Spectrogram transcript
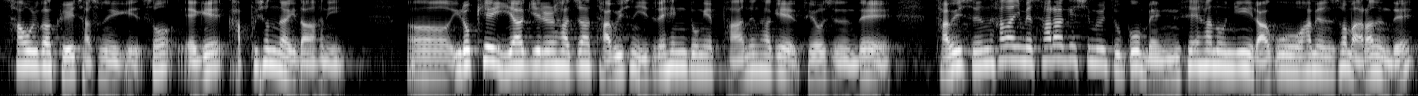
사울과 그의 자손에게서에게 갚으셨나이다 하니 어, 이렇게 이야기를 하자 다윗은 이들의 행동에 반응하게 되어지는데 다윗은 하나님의 살아계심을 두고 맹세하노니라고 하면서 말하는데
